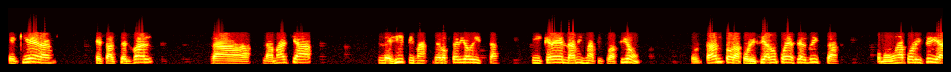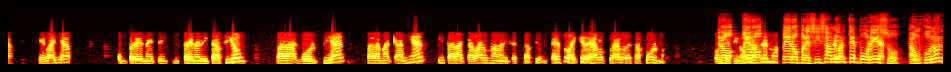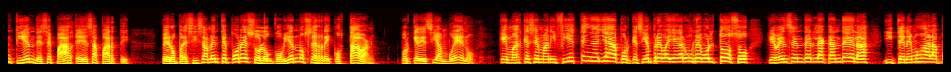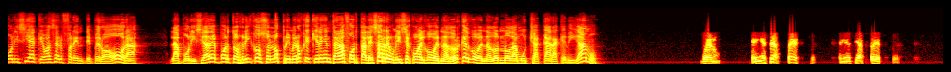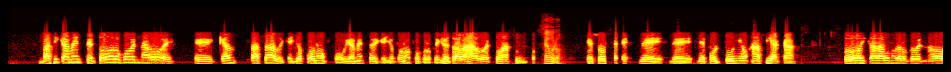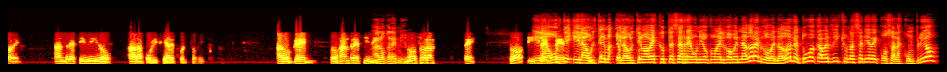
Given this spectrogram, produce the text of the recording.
que quieran exacerbar la, la marcha legítima de los periodistas y creen la misma situación. Por tanto, la policía no puede ser vista como una policía que vaya con premeditación para golpear para macanear y para acabar una manifestación. Eso hay que dejarlo claro de esa forma. Pero, pero, pero, precisamente por eso, aunque uno entiende ese esa parte, pero precisamente por eso los gobiernos se recostaban, porque decían, bueno, que más que se manifiesten allá, porque siempre va a llegar un revoltoso que va a encender la candela y tenemos a la policía que va a hacer frente, pero ahora la policía de Puerto Rico son los primeros que quieren entrar a Fortaleza a reunirse con el gobernador, que el gobernador no da mucha cara que digamos. Bueno, en ese aspecto, en ese aspecto, básicamente todos los gobernadores eh, que han pasado y que yo conozco, obviamente que yo conozco, por lo que yo he trabajado estos asuntos, seguro, que son de, de, de Fortunio hacia acá, todos y cada uno de los gobernadores han recibido a la policía de Puerto Rico a los gremios. Los han recibido. A los gremios. No solamente y, la y, la última y la última vez que usted se reunió con el gobernador, el gobernador le tuvo que haber dicho una serie de cosas, ¿las cumplió?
